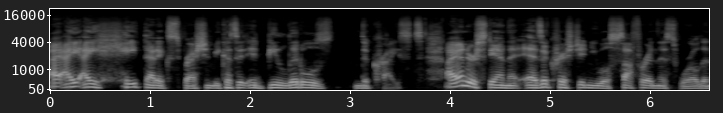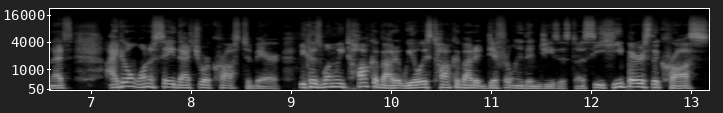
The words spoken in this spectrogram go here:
I, I, I hate that expression because it, it belittles the Christs. I understand that as a Christian, you will suffer in this world, and that's I don't want to say that's your cross to bear because when we talk about it, we always talk about it differently than Jesus does. See, he bears the cross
